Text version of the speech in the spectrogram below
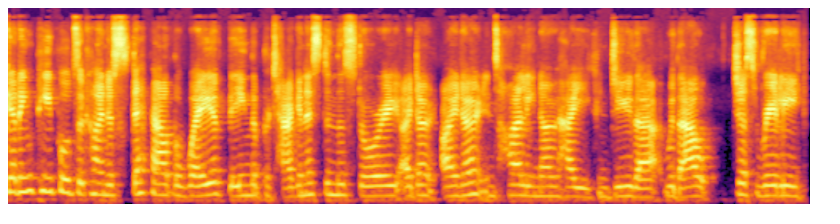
getting people to kind of step out the way of being the protagonist in the story, I don't I don't entirely know how you can do that without just really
